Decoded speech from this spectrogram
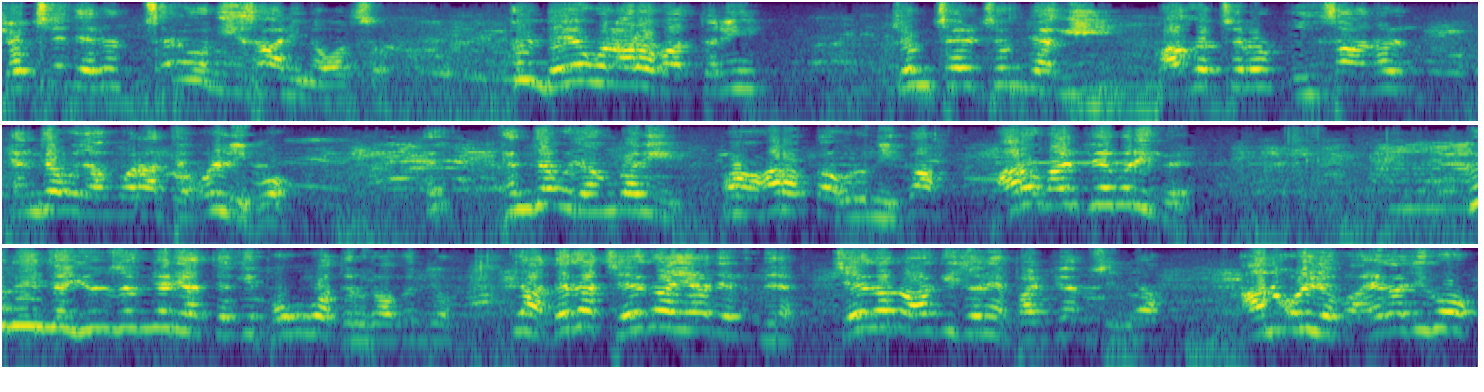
교체되는 새로운 인사안이 나왔어. 그 내용을 알아봤더니 경찰청장이 과거처럼 인사안을 행자부 장관한테 올리고 행- 행자부 장관이 어, 알았다 그러니까 바로 발표해버린 거예요. 근데 이제 윤석열이한테 여기 보고가 들어가거든요. 야, 내가 제가 해야 되는데, 제가도 하기 전에 발표할 수 있냐? 안 올려봐. 해가지고,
